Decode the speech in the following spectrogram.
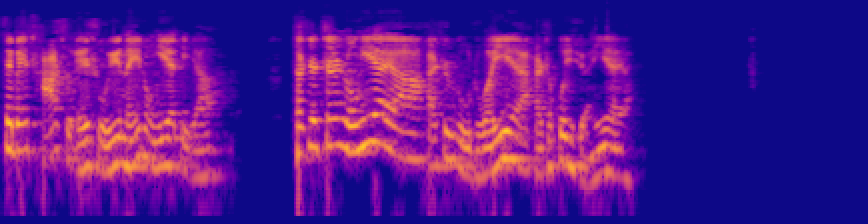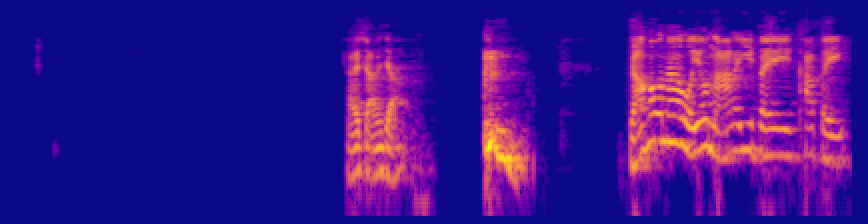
这杯茶水属于哪种液体呀？它是真溶液呀，还是乳浊液，还是混悬液呀？来想一想。然后呢，我又拿了一杯咖啡，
